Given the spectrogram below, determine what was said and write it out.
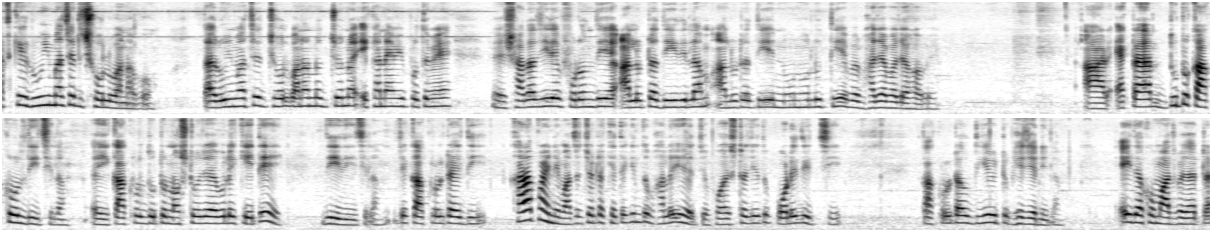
আজকে রুই মাছের ঝোল বানাবো। তা রুই মাছের ঝোল বানানোর জন্য এখানে আমি প্রথমে সাদা জিরে ফোড়ন দিয়ে আলুটা দিয়ে দিলাম। আলুটা দিয়ে নুন, হলুদ দিয়ে এবার ভাজা ভাজা হবে। আর একটা দুটো কাঁকরোল দিয়েছিলাম। এই কাঁকরোল দুটো নষ্ট হয়ে যায় বলে কেটে দিয়ে দিয়েছিলাম। যে কাঁকরোলটাই দিই, খারাপ হয়নি, মাছের ঝোলটা খেতে কিন্তু ভালোই হয়েছে। ভয়েসটা যেহেতু পরে দিচ্ছি, কাঁকরোলটাও দিয়ে একটু ভেজে নিলাম। এই দেখো মাছ ভাজাটা,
